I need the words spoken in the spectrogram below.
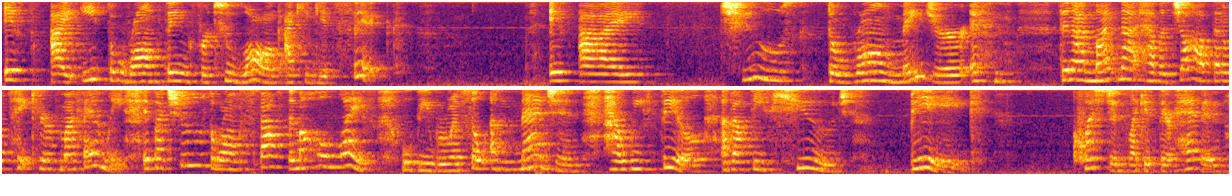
If I eat the wrong thing for too long, I can get sick. If I choose the wrong major then I might not have a job that'll take care of my family. If I choose the wrong spouse, then my whole life will be ruined. So imagine how we feel about these huge, big questions like is there heaven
